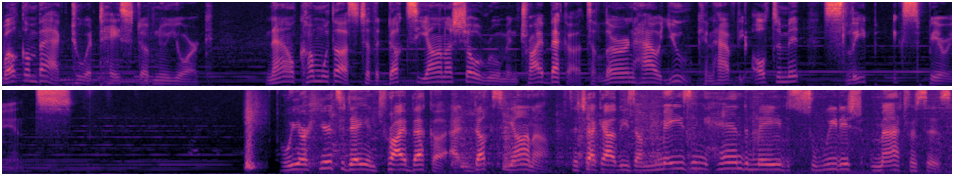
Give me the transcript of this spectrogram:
Welcome back to A Taste of New York. Now come with us to the Duxiana showroom in Tribeca to learn how you can have the ultimate sleep experience. We are here today in Tribeca at Duxiana to check out these amazing handmade Swedish mattresses.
